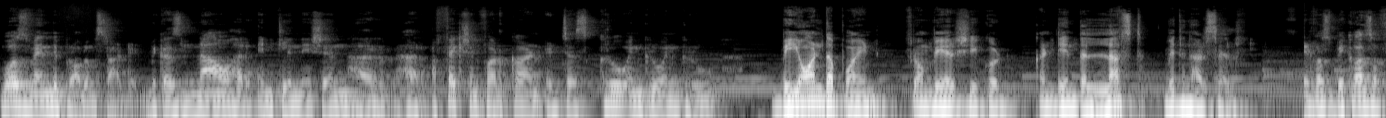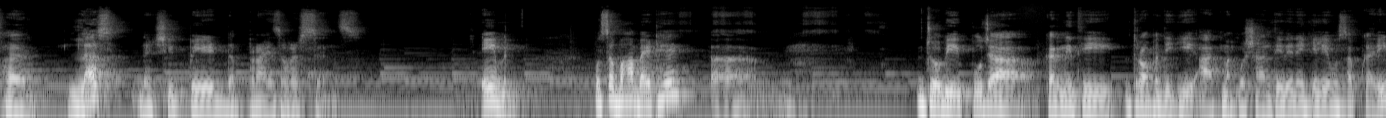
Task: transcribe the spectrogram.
was when the problem started because now her inclination, her her affection for Karn, it just grew and grew and grew beyond the point from where she could contain the lust within herself. It was because of her lust that she paid the price of her sins. Amen. वो सब वहाँ बैठे जो भी पूजा करनी थी द्रौपदी की आत्मा को शांति देने के लिए वो सब करी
